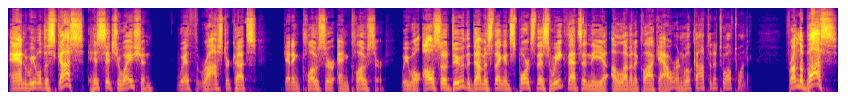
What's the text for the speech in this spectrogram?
and we will discuss his situation with roster cuts getting closer and closer. We will also do the dumbest thing in sports this week. That's in the uh, 11 o'clock hour, and Will Compton at 1220. From the bus,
